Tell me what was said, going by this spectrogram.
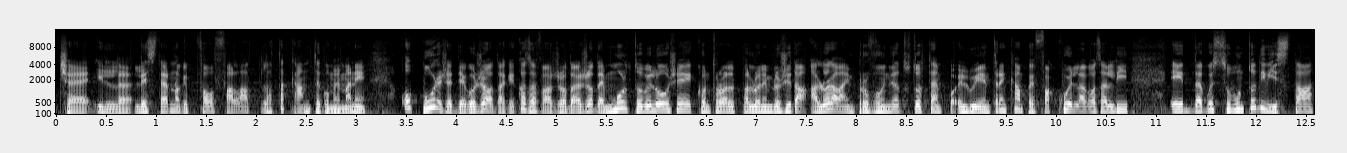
c'è il- l'esterno che fa, fa la- l'attaccante come Mané. Oppure c'è Diego Jota, che cosa fa Jota? Jota è molto veloce e controlla il pallone in velocità, allora va in profondità tutto il tempo e lui entra in campo e fa quella cosa lì. E da questo punto di vista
